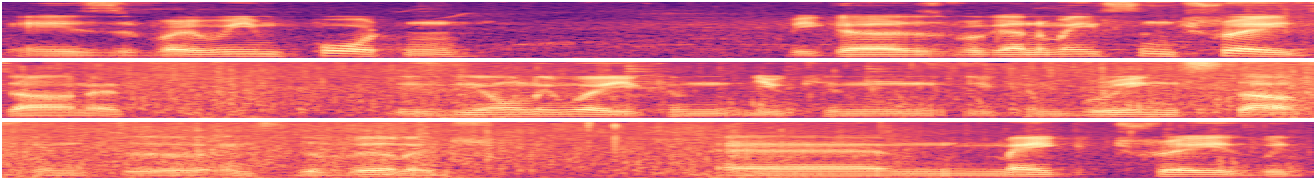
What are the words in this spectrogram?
is very important because we're gonna make some trades on it is the only way you can you can you can bring stuff into into the village and make trade with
